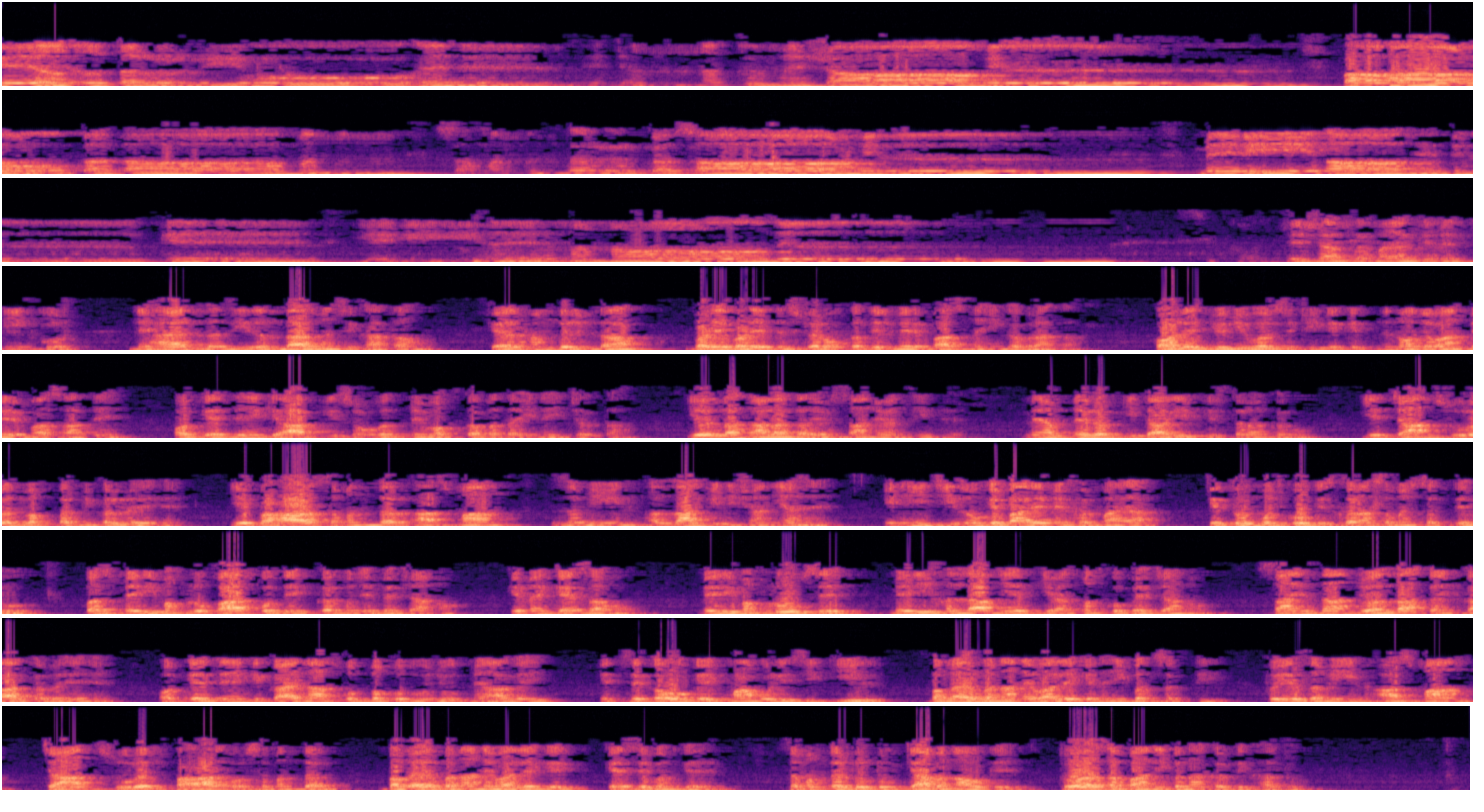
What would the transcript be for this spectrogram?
کے اختر بھی ہو جنت میں شاہ دل میرے پاس نہیں گھبراتا۔ کالج، یونیورسٹی کے کتنے نوجوان میرے پاس آتے ہیں اور کہتے ہیں کہ آپ کی صحبت میں وقت کا پتہ ہی نہیں چلتا۔ یہ اللہ تعالیٰ کا احسان عظیم ہے۔ میں اپنے رب کی تعریف کس طرح کروں؟ یہ چاند سورج وقت پر نکل رہے ہیں۔ یہ پہاڑ، سمندر، آسمان، زمین، اللہ کی نشانیاں ہیں۔ انہی چیزوں کے بارے میں فرمایا کہ تم مجھ کو کس طرح سمجھ سکتے ہو؟ بس میری مخلوقات کو دیکھ کر مجھے پہچانو کہ میں کیسا ہوں۔ میری مخلوق سے میری خلاقیت کی عظمت کو پہچانو۔ سائنسدان جو اللہ کا انکار کر رہے ہیں اور کہتے ہیں کہ کائنات خود بخود وجود میں آ گئی، ان سے کہو کہ ایک معمولی سی کیل بغیر بنانے والے کے نہیں بن سکتی۔ تو یہ زمین، آسمان، چاند، سورج، پہاڑ اور سمندر بغیر بنانے والے کے کیسے بن گئے؟ سمندر تو تم کیا بناؤ گے؟ تھوڑا سا پانی بنا کر دکھا دو۔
